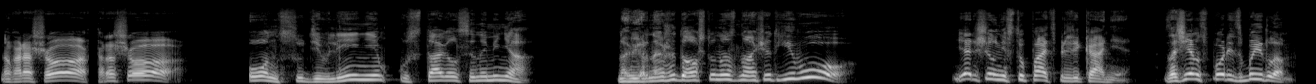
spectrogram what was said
Ну хорошо, хорошо. Он с удивлением уставился на меня. Наверное, ожидал, что назначат его. Я решил не вступать в пререкание. Зачем спорить с быдлом?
